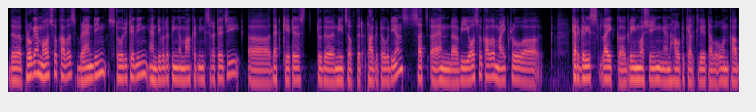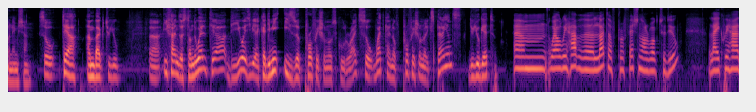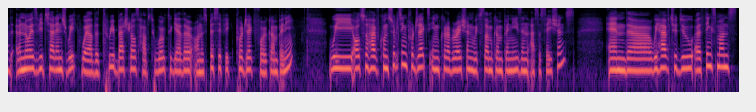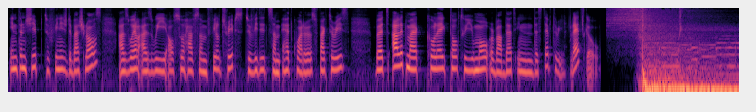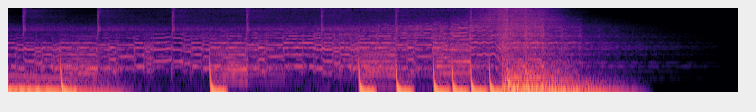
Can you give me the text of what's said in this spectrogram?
The program also covers branding, storytelling, and developing a marketing strategy uh, that caters to the needs of the target audience. Such uh, and uh, we also cover micro uh, categories like uh, greenwashing and how to calculate our own carbon emission. So, Thea, I'm back to you. Uh, if I understand well, Thea, the OSV Academy is a professional school, right? So, what kind of professional experience do you get? Um, well, we have a lot of professional work to do. Like we had an OSV challenge week where the three bachelors have to work together on a specific project for a company. We also have consulting projects in collaboration with some companies and associations. And uh, we have to do a six months internship to finish the bachelor's, as well as we also have some field trips to visit some headquarters, factories. But I'll let my colleague talk to you more about that in the step three. Let's go.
